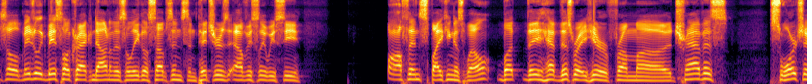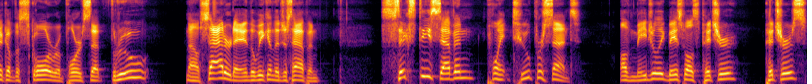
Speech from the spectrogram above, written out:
so Major League Baseball cracking down on this illegal substance and pitchers. Obviously, we see offense spiking as well. But they have this right here from uh, Travis Sawchik of the Score reports that through now Saturday, the weekend that just happened, sixty-seven point two percent of Major League Baseball's pitcher pitchers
